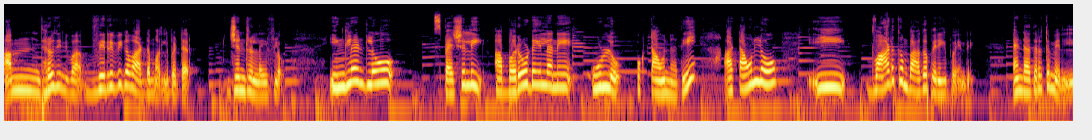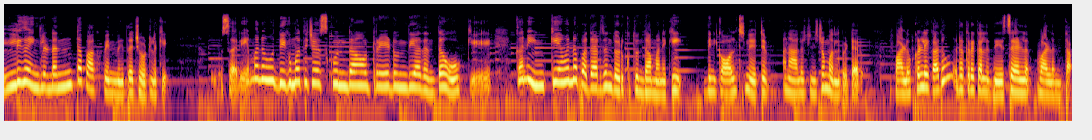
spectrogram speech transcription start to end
అందరూ దీన్ని వా- విరివిగా వాడడం మొదలుపెట్టారు జనరల్ లైఫ్లో. ఇంగ్లాండ్లో స్పెషల్లీ ఆ బరోడేల్ అనే ఊళ్ళో ఒక టౌన్ అది. ఆ టౌన్లో ఈ వాడకం బాగా పెరిగిపోయింది. అండ్ ఆ తర్వాత మెల్లిగా ఇంగ్లాండ్ అంతా పాకిపోయింది మిగతా చోట్లకి. సరే మనం దిగుమతి చేసుకుందాం ట్రేడ్ ఉంది అదంతా ఓకే. కానీ ఇంకేమైనా పదార్థం దొరుకుతుందా మనకి? దీనికి ఆల్టర్నేటివ్ అని ఆలోచించడం మొదలుపెట్టారు. వాళ్ళు ఒక్కళ్ళే కాదు రకరకాల దేశాల వాళ్ళంతా.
